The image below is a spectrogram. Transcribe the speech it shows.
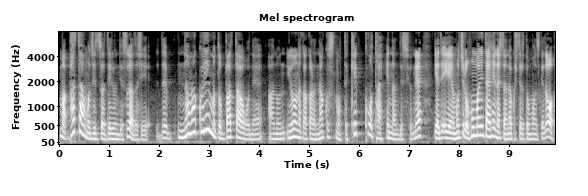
まあ、バターも実は出るんです、私。で、生クリームとバターをね、あの、世の中からなくすのって結構大変なんですよね。いや、でいや、もちろんほんまに大変な人はなくしてると思うんですけど、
